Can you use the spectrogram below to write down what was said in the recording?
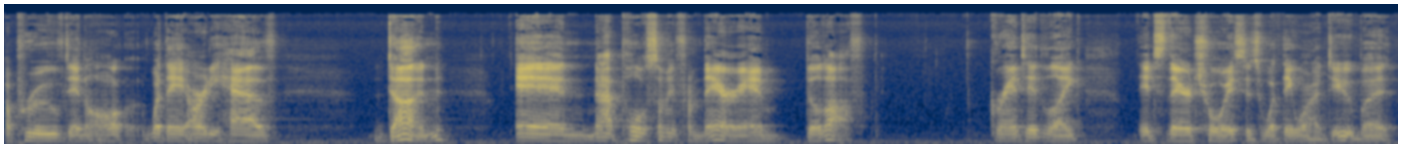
approved and all what they already have done and not pull something from there and build off? Granted, like, it's their choice, it's what they want to do, but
